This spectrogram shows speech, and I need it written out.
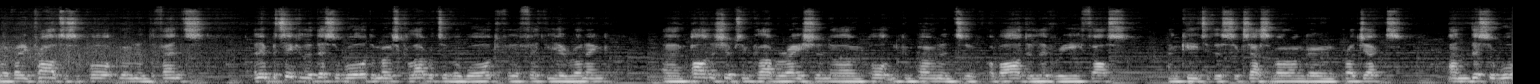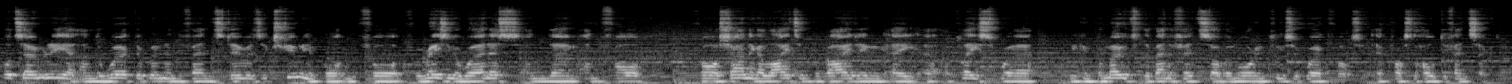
we're very proud to support Women in Defence, and in particular this award, the most collaborative award for the fifth year running. Um, partnerships and collaboration are important components of, of our delivery ethos and key to the success of our ongoing projects. And this award ceremony and the work that Women in Defence do is extremely important for, for raising awareness and, um, and for, for shining a light and providing a, a place where we can promote the benefits of a more inclusive workforce across the whole defence sector.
